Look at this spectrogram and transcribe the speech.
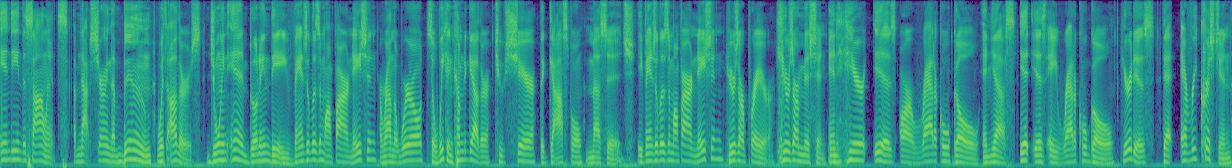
ending the silence of not sharing the boom with others. Join in building the Evangelism on Fire Nation around the world so we can come together to share the gospel message. Evangelism on Fire Nation, here's our prayer, here's our mission, and here is our radical goal. And yes, it is a radical goal. Here it is that every Christian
